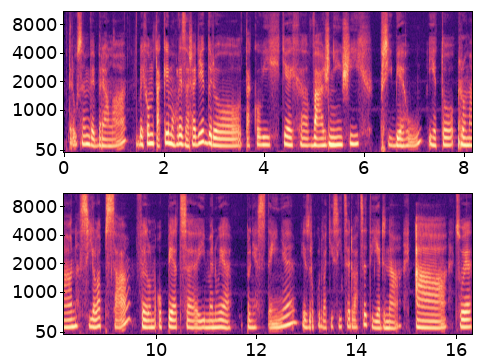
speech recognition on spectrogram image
kterou jsem vybrala, bychom taky mohli zařadit do takových těch vážnějších příběhů. Je to román Síla psa. Film opět se jmenuje úplně stejně, je z roku 2021. A co je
